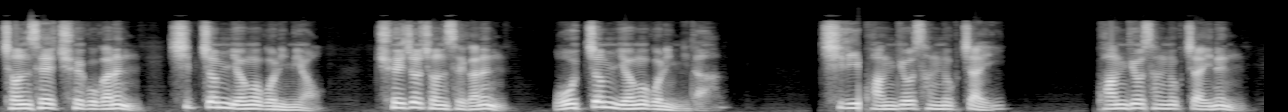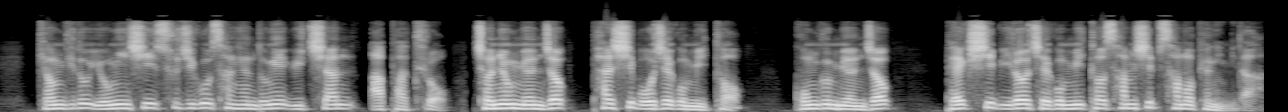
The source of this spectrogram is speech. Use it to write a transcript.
전세 최고가는 10.0억 원이며 최저 전세가는 5.0억 원입니다. 7위 광교 상록자이 광교 상록자이는 경기도 용인시 수지구 상현동에 위치한 아파트로 전용 면적 85제곱미터, 공급 면적 111제곱미터 33호평입니다.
